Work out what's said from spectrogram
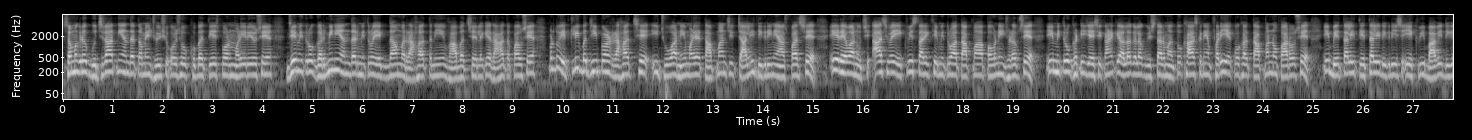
સમગ્ર ગુજરાતની અંદર તમે જોઈ શકો છો, ખૂબ જ તેજ પવન મળી રહ્યો છે. જે મિત્રો ગરમીની અંદર મિત્રો એકદમ રાહતની બાબત છે. એટલે કે રાહત અપાવશે. પરંતુ એટલી બધી પણ રાહત છે એ જોવા નહીં મળે. તાપમાન છે ચાલીસ ડિગ્રીની આસપાસ છે. એ રહેવાનું છે. આ સિવાય એકવીસ તારીખથી મિત્રો આ તાપમાન પવનની ઝડપ છે. એ મિત્રો ઘટી જાય છે. કારણ કે અલગ અલગ વિસ્તારમાં તો ખાસ કરીને ફરી એક વખત તાપમાનનો પારો છે. એ બેતાલીસ તેતાલીસ ડિગ્રી છે. એકવી બાવીસ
